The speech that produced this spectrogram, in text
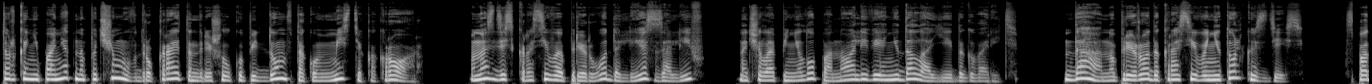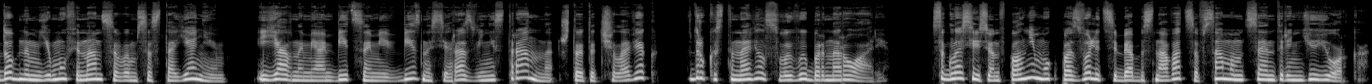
Только непонятно, почему вдруг Райтон решил купить дом в таком месте, как Роар. У нас здесь красивая природа, лес, залив, начала Пенелопа, но Оливия не дала ей договорить. Да, но природа красива не только здесь. С подобным ему финансовым состоянием и явными амбициями в бизнесе разве не странно, что этот человек вдруг остановил свой выбор на Руаре? Согласись, он вполне мог позволить себе обосноваться в самом центре Нью-Йорка.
